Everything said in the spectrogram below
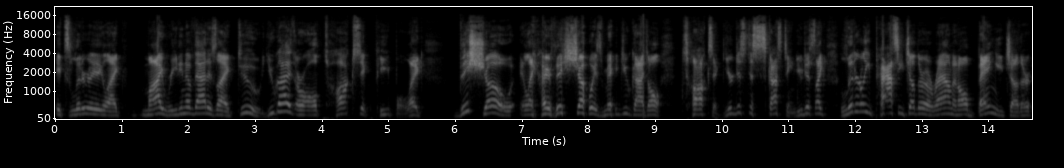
it's literally like my reading of that is like, dude, you guys are all toxic people. Like, this show, like this show has made you guys all toxic. You're just disgusting. You just like literally pass each other around and all bang each other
